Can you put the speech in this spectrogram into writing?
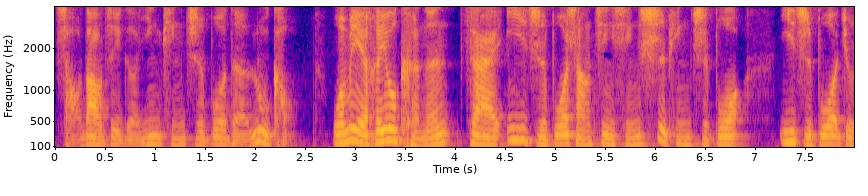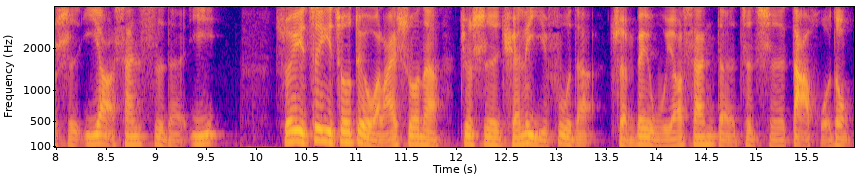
找到这个音频直播的入口。我们也很有可能在一直播上进行视频直播，一直播就是一二三四的一，所以这一周对我来说呢，就是全力以赴的准备五幺三的这次大活动。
